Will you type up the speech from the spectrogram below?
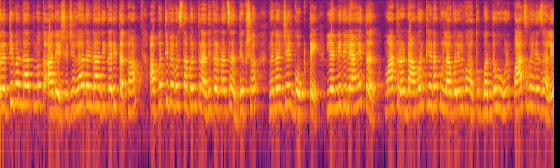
प्रतिबंधात्मक आदेश जिल्हा दंडाधिकारी तथा आपत्ती व्यवस्थापन प्राधिकरणाचे अध्यक्ष धनंजय गोगटे यांनी दिले आहे तर मात्र डामरखेडा पुलावरील वाहतूक बंद होऊन पाच महिने झाले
